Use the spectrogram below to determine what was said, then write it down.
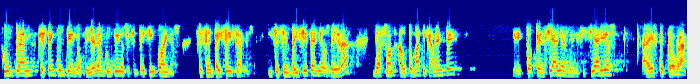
cumplan, que estén cumpliendo, que ya hayan cumplido 65 años, 66 años y 67 años de edad, ya son automáticamente eh, potenciales beneficiarios a este programa.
